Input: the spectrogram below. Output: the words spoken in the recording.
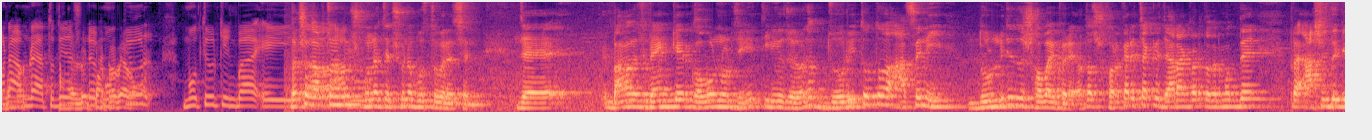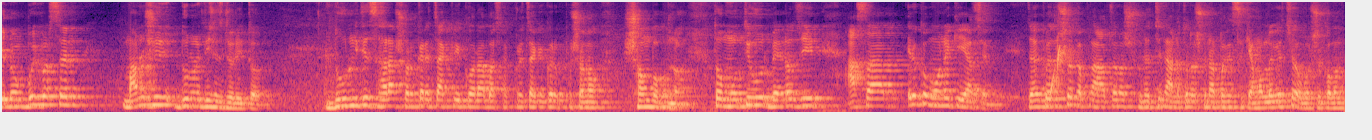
মানে আমরা এতদিন আসলে মতিউর মতিউর কিংবা এই দর্শক আলোচনাগুলো শুনেছেন শুনে বুঝতে পেরেছেন যে বাংলাদেশ ব্যাংকের গভর্নর যিনি তিনিও জড়িত। অর্থাৎ জড়িত তো আসেনি দুর্নীতি তো সবাই করে। অর্থাৎ সরকারি চাকরি যারা করে তাদের মধ্যে প্রায় আশি থেকে নব্বই পার্সেন্ট মানুষই দুর্নীতির সাথে জড়িত। দুর্নীতি ছাড়া সরকারি চাকরি করা বা সরকারি চাকরি করে পোষানো সম্ভব নয়। তো মতিউর ব্যানার্জির আসাদ, এরকম অনেকেই আছেন। যাই হোক, দর্শক, আপনার আলোচনা শুনেছেন। আলোচনা শুনে আপনার কাছে কেমন লেগেছে? অবশ্যই কমেন্ট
